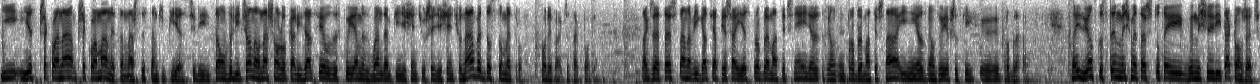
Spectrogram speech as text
i jest przekłana, przekłamany ten nasz system GPS, czyli tą wyliczoną naszą lokalizację uzyskujemy z błędem 50-60, nawet do 100 metrów w porywach, że tak powiem. Także też ta nawigacja piesza jest problematycznie i problematyczna i nie rozwiązuje wszystkich y, problemów. No i w związku z tym myśmy też tutaj wymyślili taką rzecz.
